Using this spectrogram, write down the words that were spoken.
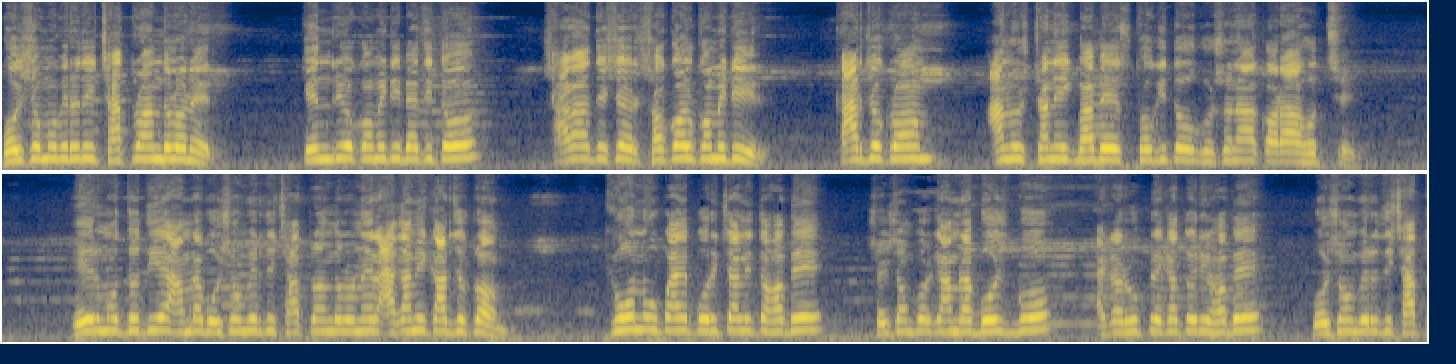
বৈষম্য বিরোধী ছাত্র আন্দোলনের কেন্দ্রীয় কমিটি ব্যতীত সারা দেশের সকল কমিটির কার্যক্রম আনুষ্ঠানিকভাবে স্থগিত ঘোষণা করা হচ্ছে। এর মধ্য দিয়ে আমরা বৈষম্য বিরোধী ছাত্র আন্দোলনের আগামী কার্যক্রম কোন উপায়ে পরিচালিত হবে সেই সম্পর্কে আমরা বসবো। একটা রূপরেখা তৈরি হবে। বৈষম্য বিরোধী ছাত্র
